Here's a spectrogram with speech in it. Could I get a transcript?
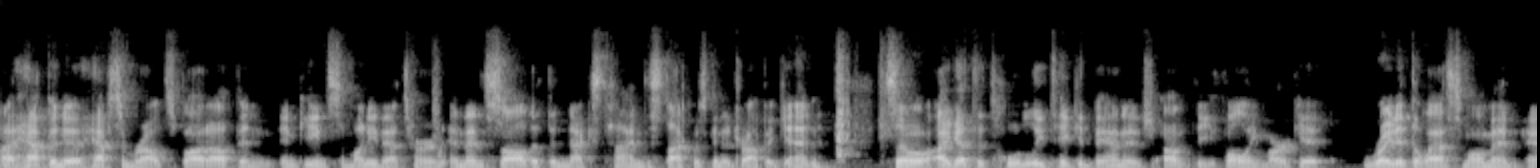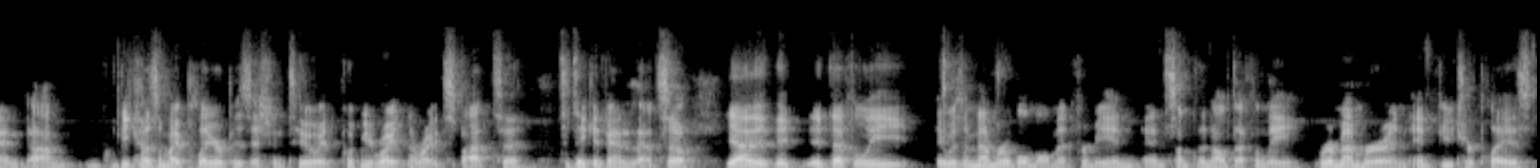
I happened to have some routes bought up and, and gain some money that turn, and then saw that the next time the stock was going to drop again. So I got to totally take advantage of the falling market right at the last moment, and um, because of my player position too, it put me right in the right spot to to take advantage of that. So yeah, it, it definitely it was a memorable moment for me, and, and something I'll definitely remember in, in future plays.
